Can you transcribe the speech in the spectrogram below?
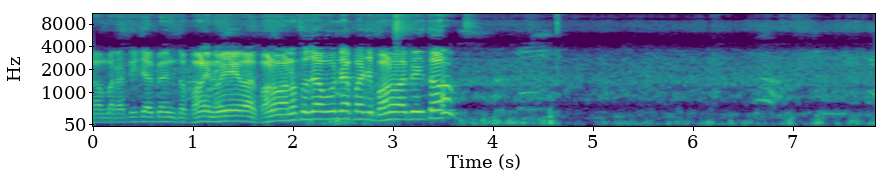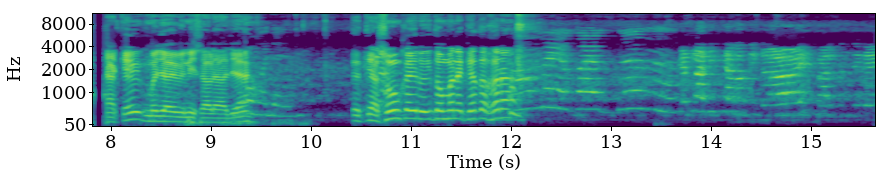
અમારા બીજા બેન તો ભણીને એવા ભણવા નતું જવું ને પછી ભણવા ગઈ તો? કેવી મજા આવી નિશાળે આજે? તે ત્યાં શું કર્યું એ તો મને કહેતો ખરા કેટલા દીકરા હતી ગઈ બાલ મંદિરે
